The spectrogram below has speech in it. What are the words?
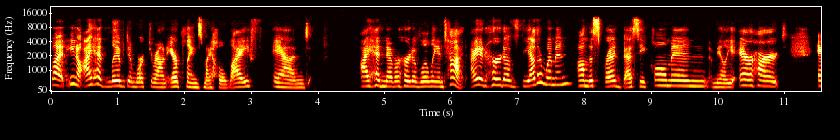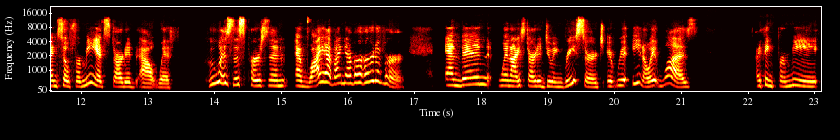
But, you know, I had lived and worked around airplanes my whole life and I had never heard of Lilian Todd. I had heard of the other women on the spread, Bessie Coleman, Amelia Earhart. And so for me, it started out with who is this person and why have I never heard of her? And then when I started doing research, it, re- you know, it was, I think for me,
